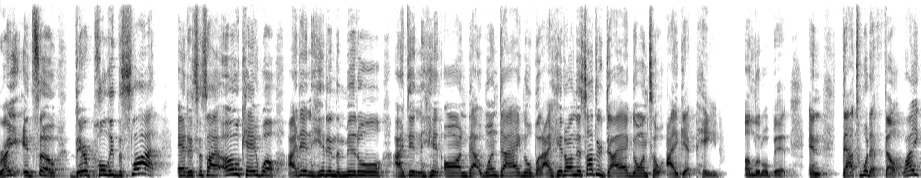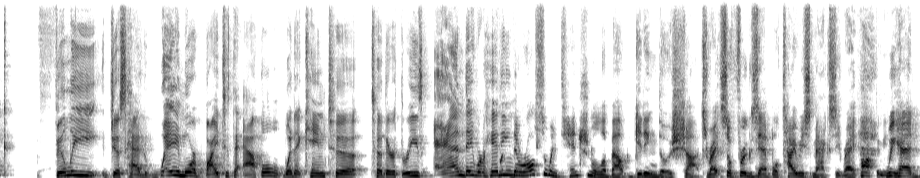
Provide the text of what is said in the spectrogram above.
Right. And so they're pulling the slot and it's just like, okay, well, I didn't hit in the middle. I didn't hit on that one diagonal, but I hit on this other diagonal. And so I get paid a little bit. And that's what it felt like. Philly just had way more bites at the apple when it came to to their threes, and they were hitting. They're also intentional about getting those shots, right? So, for example, Tyrese Maxey, right? We had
